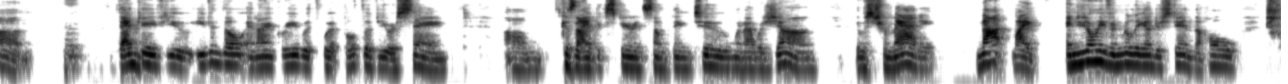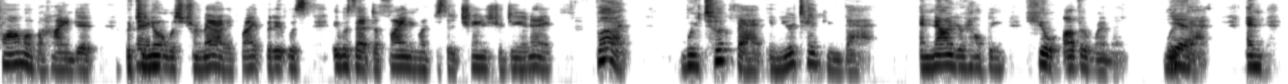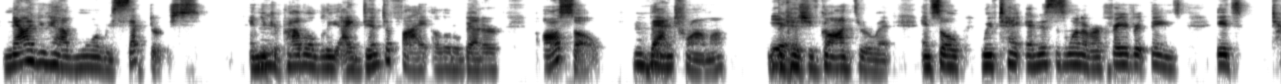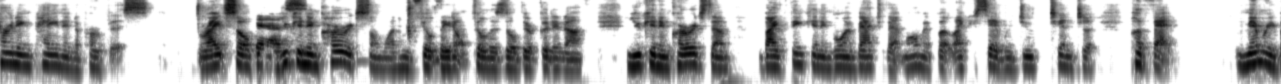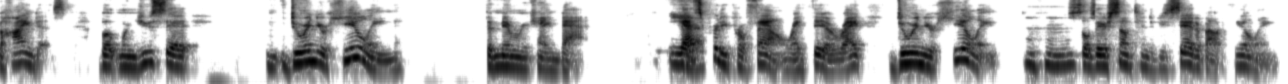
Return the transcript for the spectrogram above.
Um, that gave you, even though, and I agree with what both of you are saying, because um, I've experienced something too when I was young. It was traumatic, not like, and you don't even really understand the whole trauma behind it, but right. you know it was traumatic, right? But it was it was that defining, like you said, it changed your DNA. But we took that, and you're taking that, and now you're helping heal other women with yes. that and now you have more receptors and you mm-hmm. can probably identify a little better also mm-hmm. that trauma yes. because you've gone through it and so we've taken and this is one of our favorite things it's turning pain into purpose right so yes. you can encourage someone who feel they don't feel as though they're good enough you can encourage them by thinking and going back to that moment but like you said we do tend to put that memory behind us. But when you said during your healing, the memory came back. Yeah. That's pretty profound right there, right? During your healing. Mm-hmm. So there's something to be said about healing.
